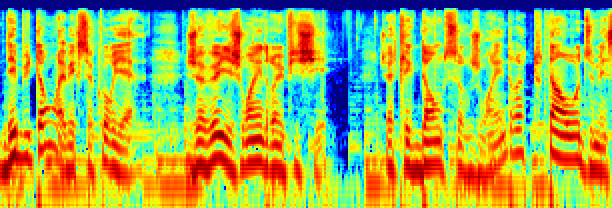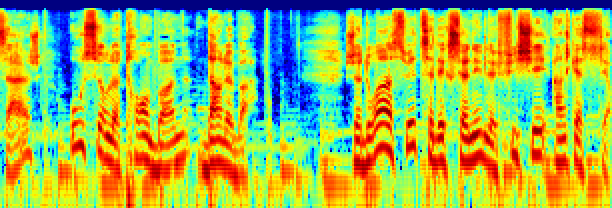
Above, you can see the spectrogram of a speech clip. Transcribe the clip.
Débutons avec ce courriel. Je veux y joindre un fichier. Je clique donc sur Joindre tout en haut du message ou sur le trombone dans le bas. Je dois ensuite sélectionner le fichier en question.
